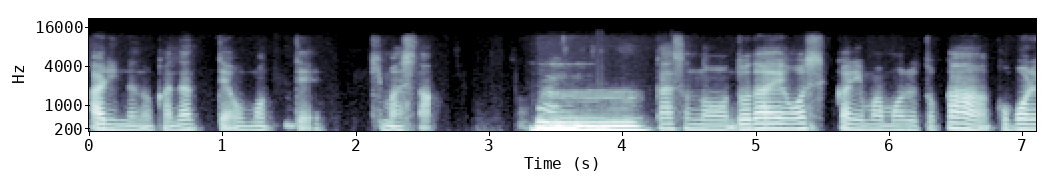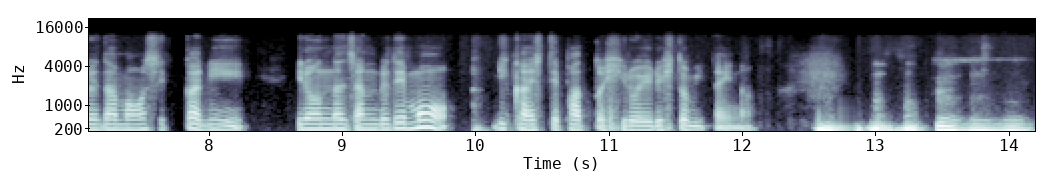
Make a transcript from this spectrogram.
ありなのかなって思ってきました。ううんん。がその土台をしっかり守るとかこぼれ球をしっかりいろんなジャンルでも理解してパッと拾える人みたいな。うんうんうんうんうん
